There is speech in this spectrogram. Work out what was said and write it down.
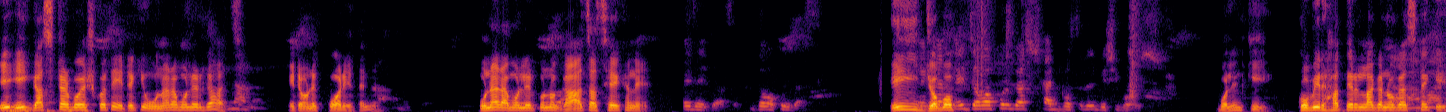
এই গাছটার বয়স কত? এটা কি ওনার আমলের গাছ? এটা অনেক পরে তাই না? ওনার আমলের কোনো গাছ আছে এখানে? এই আছে জবা ফুল গাছ। ষাট বছরের বেশি বয়স। বলেন কি? কবির হাতের লাগানো গাছ নাকি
